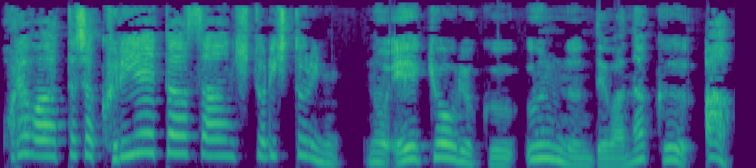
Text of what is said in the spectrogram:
これは私はクリエイターさん一人一人の影響力云々ではなく、あ、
